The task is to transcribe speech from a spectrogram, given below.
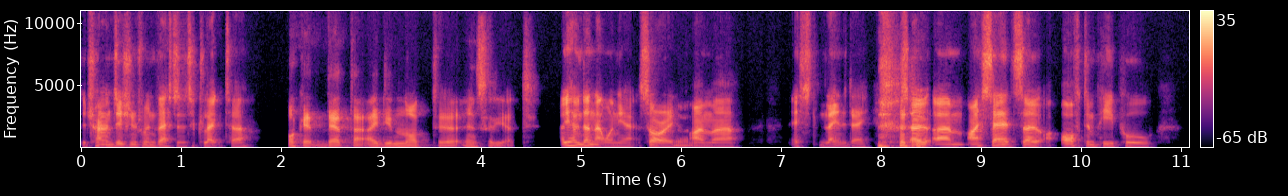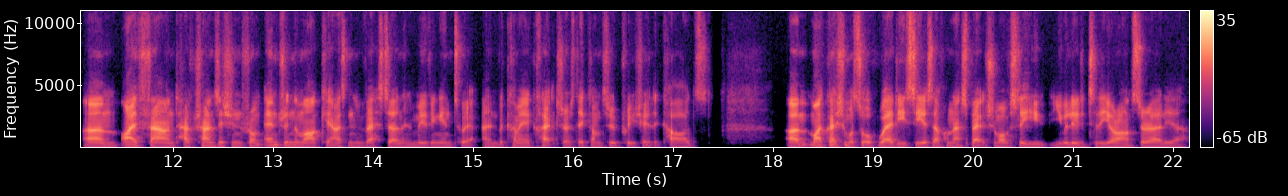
the transition from investor to collector. Okay, that I did not uh, answer yet. Oh, you haven't done that one yet. Sorry, yeah. I'm. Uh, it's late in the day. So um, I said so. Often people um, I've found have transitioned from entering the market as an investor and then moving into it and becoming a collector as they come to appreciate the cards. Um, my question was sort of where do you see yourself on that spectrum? Obviously, you, you alluded to the, your answer earlier.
